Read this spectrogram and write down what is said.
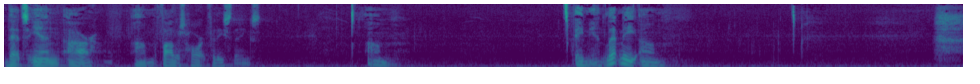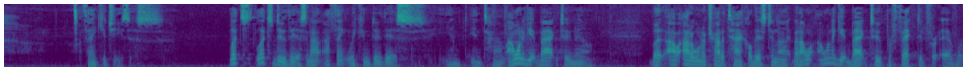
that's in our um, Father's heart for these things. Um, amen. Let me. Um, thank you, Jesus. Let's let's do this, and I, I think we can do this in in time. I want to get back to now but I, I don't want to try to tackle this tonight. But I, w- I want to get back to perfected forever.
